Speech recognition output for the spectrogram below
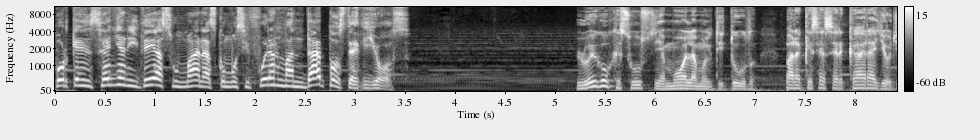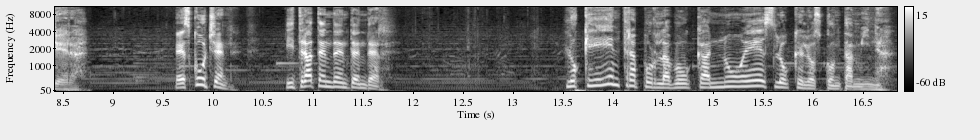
porque enseñan ideas humanas como si fueran mandatos de Dios. Luego Jesús llamó a la multitud para que se acercara y oyera. Escuchen y traten de entender. Lo que entra por la boca no es lo que los contamina.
